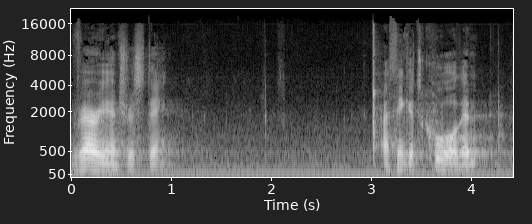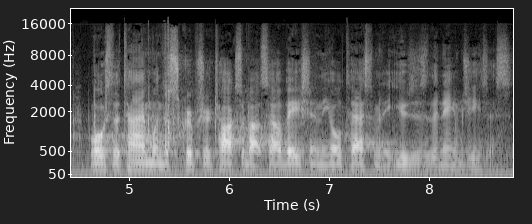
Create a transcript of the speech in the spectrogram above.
Very interesting. I think it's cool that most of the time when the scripture talks about salvation in the Old Testament, it uses the name Jesus.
